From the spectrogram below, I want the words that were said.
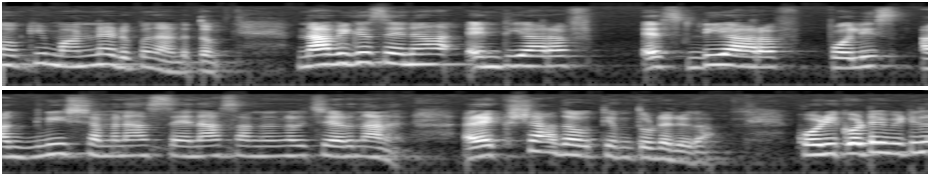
നോക്കി മണ്ണെടുപ്പ് നടത്തും. നാവികസേന N T R F S D R F police അഗ്നിശമന സേനാ സംഘങ്ങൾ ചേർന്നാണ് രക്ഷാദൗത്യം തുടരുക. കോഴിക്കോട്ടെ വീട്ടിൽ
